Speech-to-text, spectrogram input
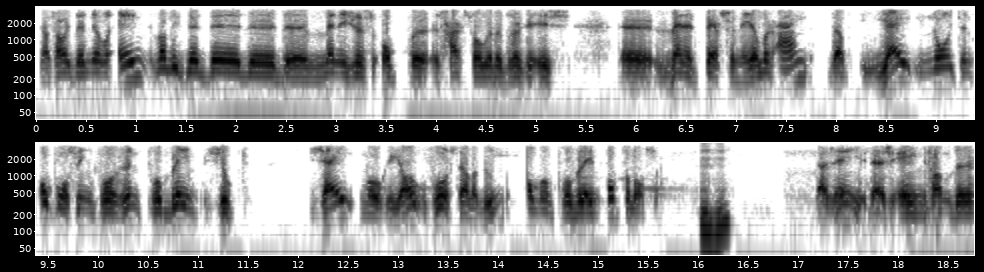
dan zou ik de nummer één, wat ik de, de, de, de managers op eh, het hart zou willen drukken is... eh wen het personeel eraan dat jij nooit een oplossing voor hun probleem zoekt. Zij mogen jou voorstellen doen om een probleem op te lossen. Mhm. Dat is dat is één van de,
